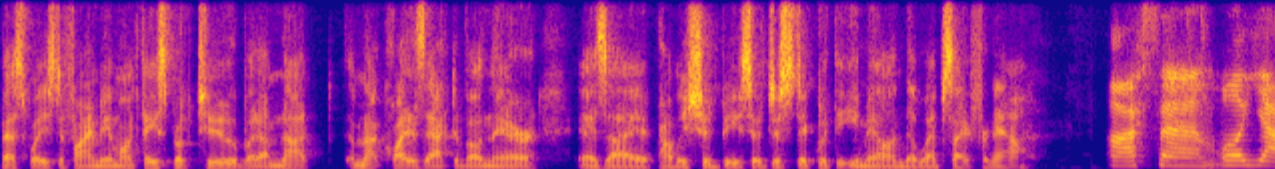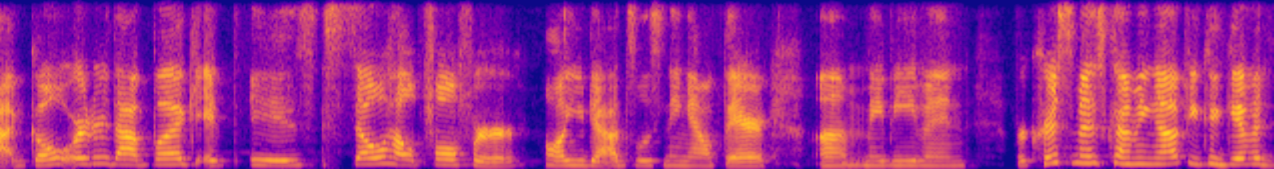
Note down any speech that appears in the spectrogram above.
best ways to find me. I'm on Facebook too, but I'm not I'm not quite as active on there as I probably should be. So just stick with the email and the website for now. Awesome. Well, yeah, go order that book. It is so helpful for all you dads listening out there. Um, maybe even for Christmas coming up, you could give a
